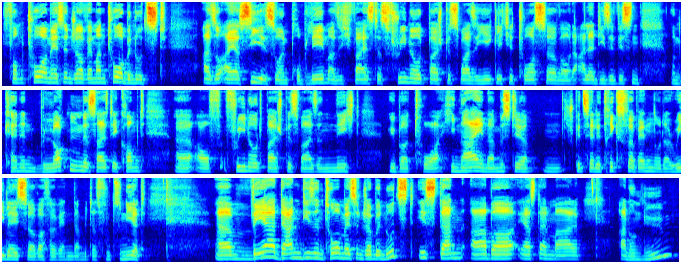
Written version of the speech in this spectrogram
vom Tor Messenger, wenn man Tor benutzt. Also IRC ist so ein Problem. Also ich weiß, dass Freenode beispielsweise jegliche Tor-Server oder alle diese wissen und kennen blocken. Das heißt, ihr kommt äh, auf Freenode beispielsweise nicht über Tor hinein. Da müsst ihr hm, spezielle Tricks verwenden oder Relay-Server verwenden, damit das funktioniert. Äh, wer dann diesen Tor Messenger benutzt, ist dann aber erst einmal anonym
